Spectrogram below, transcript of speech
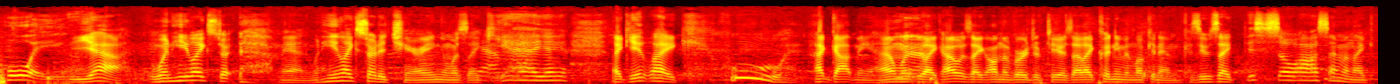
poise. Yeah, when he like start, man, when he like started cheering and was like, Yeah. yeah, yeah, yeah, like it like, whoo, that got me. I almost Yeah. like I was like on the verge of tears. I like couldn't even look at him because he was like, this is so awesome, and like,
